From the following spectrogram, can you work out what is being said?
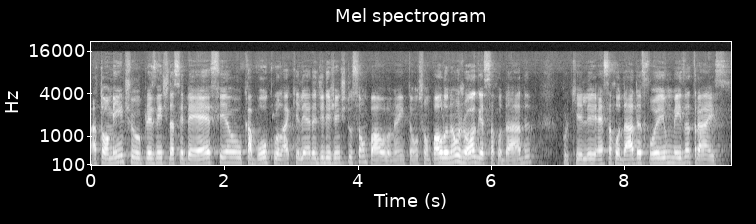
atualmente o presidente da CBF é o Caboclo lá, que ele era dirigente do São Paulo, né? Então o São Paulo não joga essa rodada, porque ele, essa rodada foi um mês atrás.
